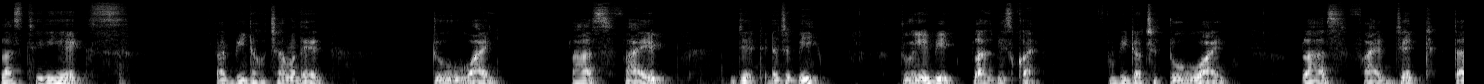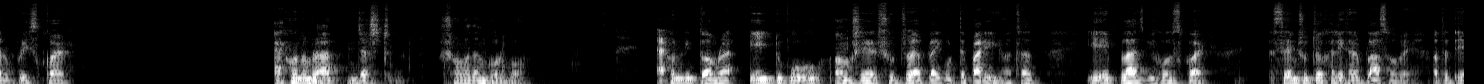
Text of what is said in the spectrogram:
plus three X আর বিটা হচ্ছে আমাদের two Y plus five Z এটা হচ্ছে B two A B plus B square বিটা হচ্ছে two Y plus five Z তার উপর স্কোয়ার এখন আমরা জাস্ট সমাধান করব। এখন কিন্তু আমরা এইটুকু অংশের সূত্র অ্যাপ্লাই করতে পারি, অর্থাৎ A plus B whole square same সূত্র খালি এখানে প্লাস হবে। অর্থাৎ A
